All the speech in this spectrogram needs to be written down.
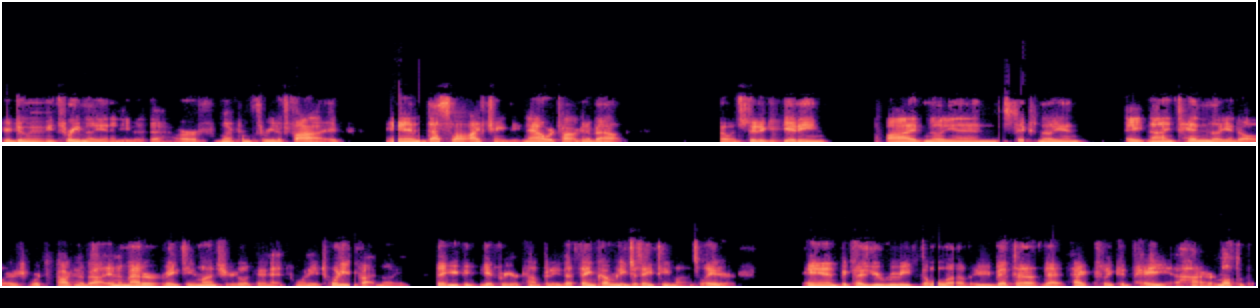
you're doing three million in EBITDA, or went from three to five, and that's life changing. Now we're talking about you know, instead of getting five million, six million, eight, nine, ten million dollars, we're talking about in a matter of 18 months, you're looking at 20, 25 million that you could get for your company. The same company just 18 months later. And because you reached the level of EBITDA that actually could pay a higher multiple.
